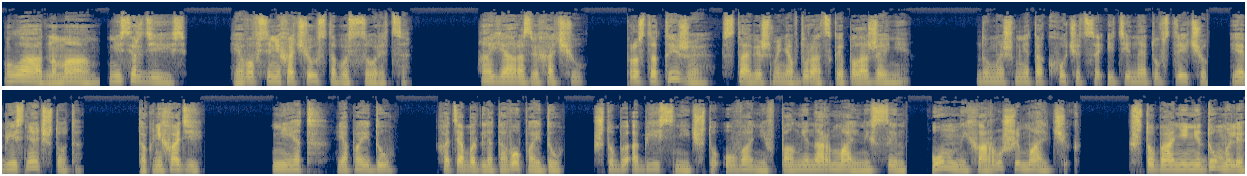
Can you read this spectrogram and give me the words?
«Ладно, мам, не сердись. Я вовсе не хочу с тобой ссориться. А я разве хочу? Просто ты же ставишь меня в дурацкое положение. Думаешь, мне так хочется идти на эту встречу и объяснять что-то? Так не ходи. Нет, я пойду. Хотя бы для того пойду, чтобы объяснить, что у Вани вполне нормальный сын, умный, хороший мальчик. Чтобы они не думали,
